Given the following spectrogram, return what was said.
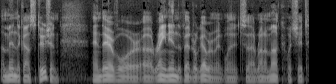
amend the Constitution, and therefore uh, rein in the federal government when it's uh, run amok, which it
